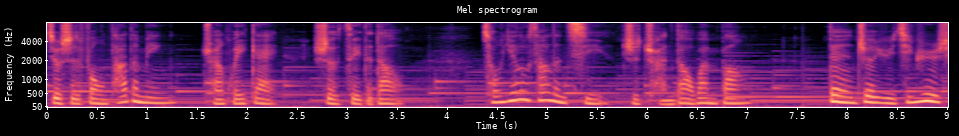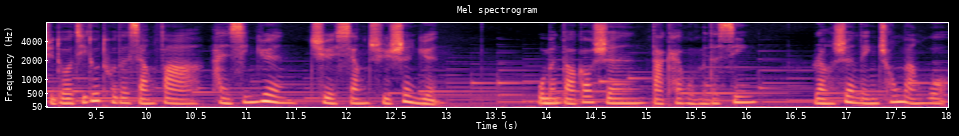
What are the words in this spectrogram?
就是奉他的名传悔改、赦罪的道，从耶路撒冷起，直传到万邦。但这与今日许多基督徒的想法和心愿却相去甚远。我们祷告神打开我们的心，让圣灵充满我，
